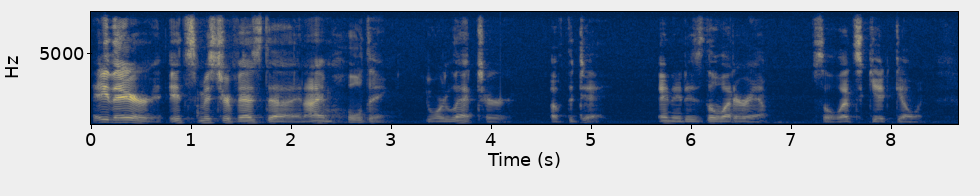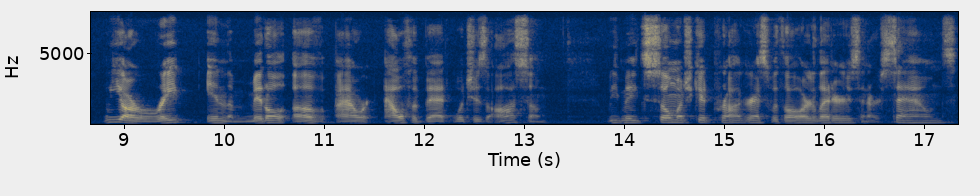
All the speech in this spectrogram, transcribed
Hey there, it's Mr. Hvezda, and I am holding your letter of the day, and it is the letter M. So let's get going. We are right in the middle of our alphabet, which is awesome. We've made so much good progress with all our letters and our sounds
